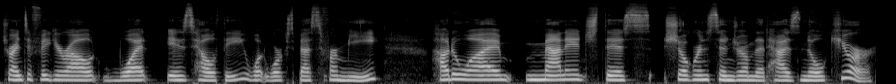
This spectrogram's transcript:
trying to figure out what is healthy, what works best for me. How do I manage this Sjogren syndrome that has no cure?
